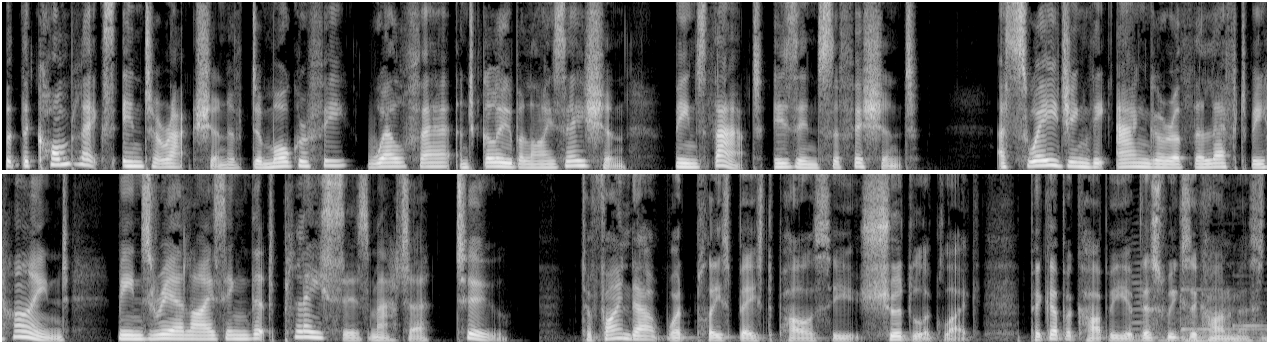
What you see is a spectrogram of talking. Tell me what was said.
But the complex interaction of demography, welfare, and globalization means that is insufficient. Assuaging the anger of the left behind means realizing that places matter too. To find out what place based policy should look like, pick up a copy of this week's Economist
